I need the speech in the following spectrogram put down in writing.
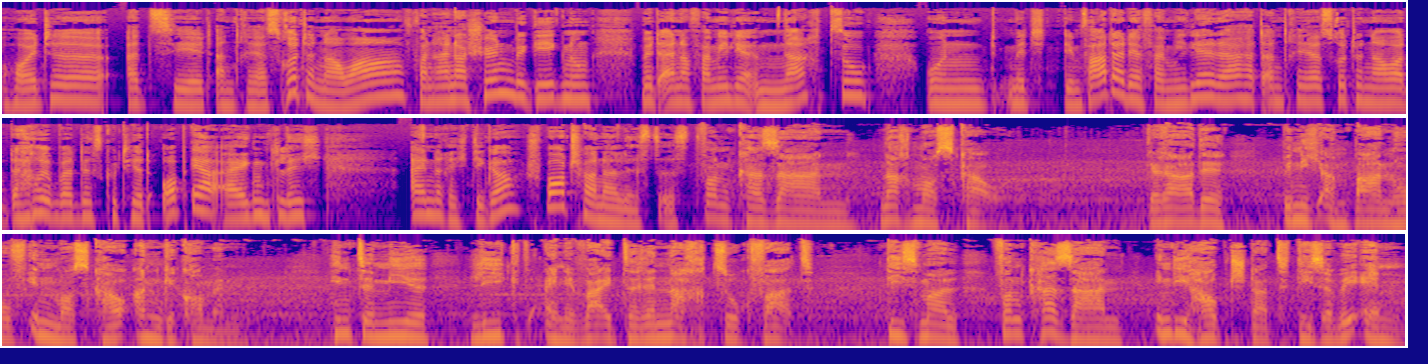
Heute erzählt Andreas Rüttenauer von einer schönen Begegnung mit einer Familie im Nachtzug und mit dem Vater der Familie. Da hat Andreas Rüttenauer darüber diskutiert, ob er eigentlich ein richtiger Sportjournalist ist. Von Kasan nach Moskau. Gerade bin ich am Bahnhof in Moskau angekommen. Hinter mir liegt eine weitere Nachtzugfahrt. Diesmal von Kasan in die Hauptstadt dieser WM.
